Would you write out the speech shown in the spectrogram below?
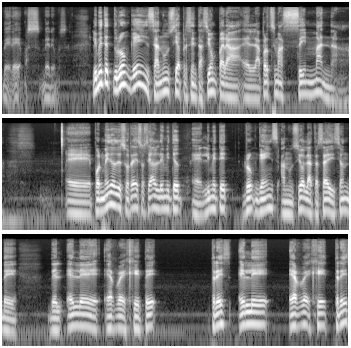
veremos, veremos. Limited Run Games anuncia presentación para eh, la próxima semana. Eh, por medio de sus redes sociales, Limited, eh, Limited Room Games anunció la tercera edición de del LRGT 3 LRG3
